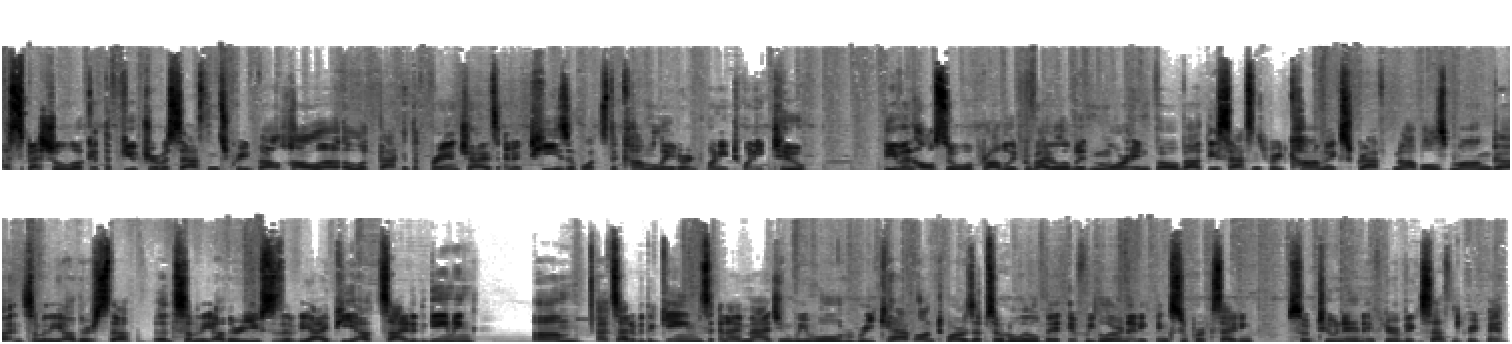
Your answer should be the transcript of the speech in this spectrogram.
a special look at the future of Assassin's Creed Valhalla, a look back at the franchise, and a tease of what's to come later in 2022. The event also will probably provide a little bit more info about the Assassin's Creed comics, graphic novels, manga, and some of the other stuff, uh, some of the other uses of the IP outside of the gaming, um, outside of the games. And I imagine we will recap on tomorrow's episode a little bit if we learn anything super exciting. So tune in if you're a big Assassin's Creed fan.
